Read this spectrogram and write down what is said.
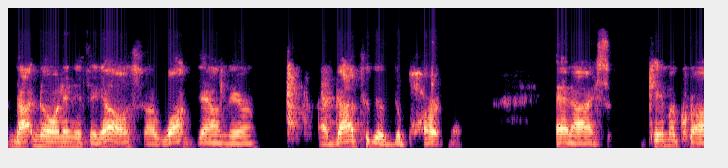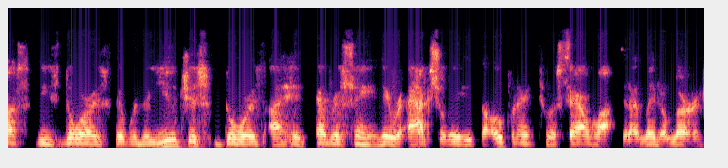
not knowing anything else, I walked down there. I got to the department and I came across these doors that were the hugest doors I had ever seen. They were actually the opening to a sound lock that I later learned.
